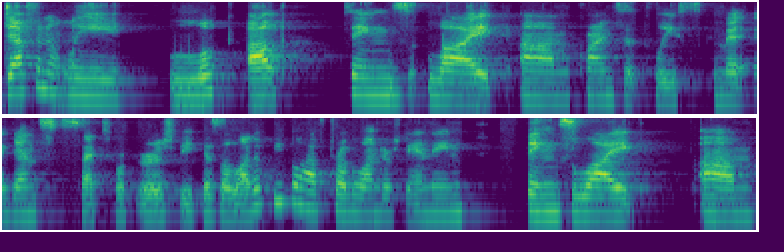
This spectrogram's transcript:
definitely look up things like um, crimes that police commit against sex workers because a lot of people have trouble understanding things like um,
